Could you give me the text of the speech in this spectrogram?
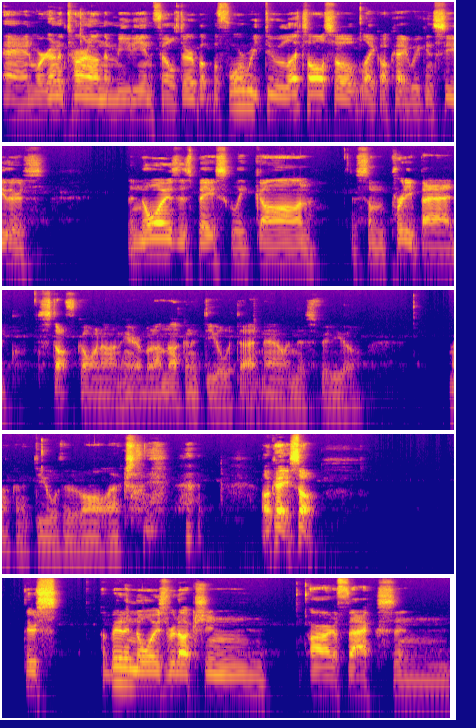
and we're gonna turn on the median filter, but before we do, let's also like, okay, we can see there's, the noise is basically gone. There's some pretty bad stuff going on here, but I'm not gonna deal with that now in this video. I'm not gonna deal with it at all, actually. okay, so there's a bit of noise reduction artifacts and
